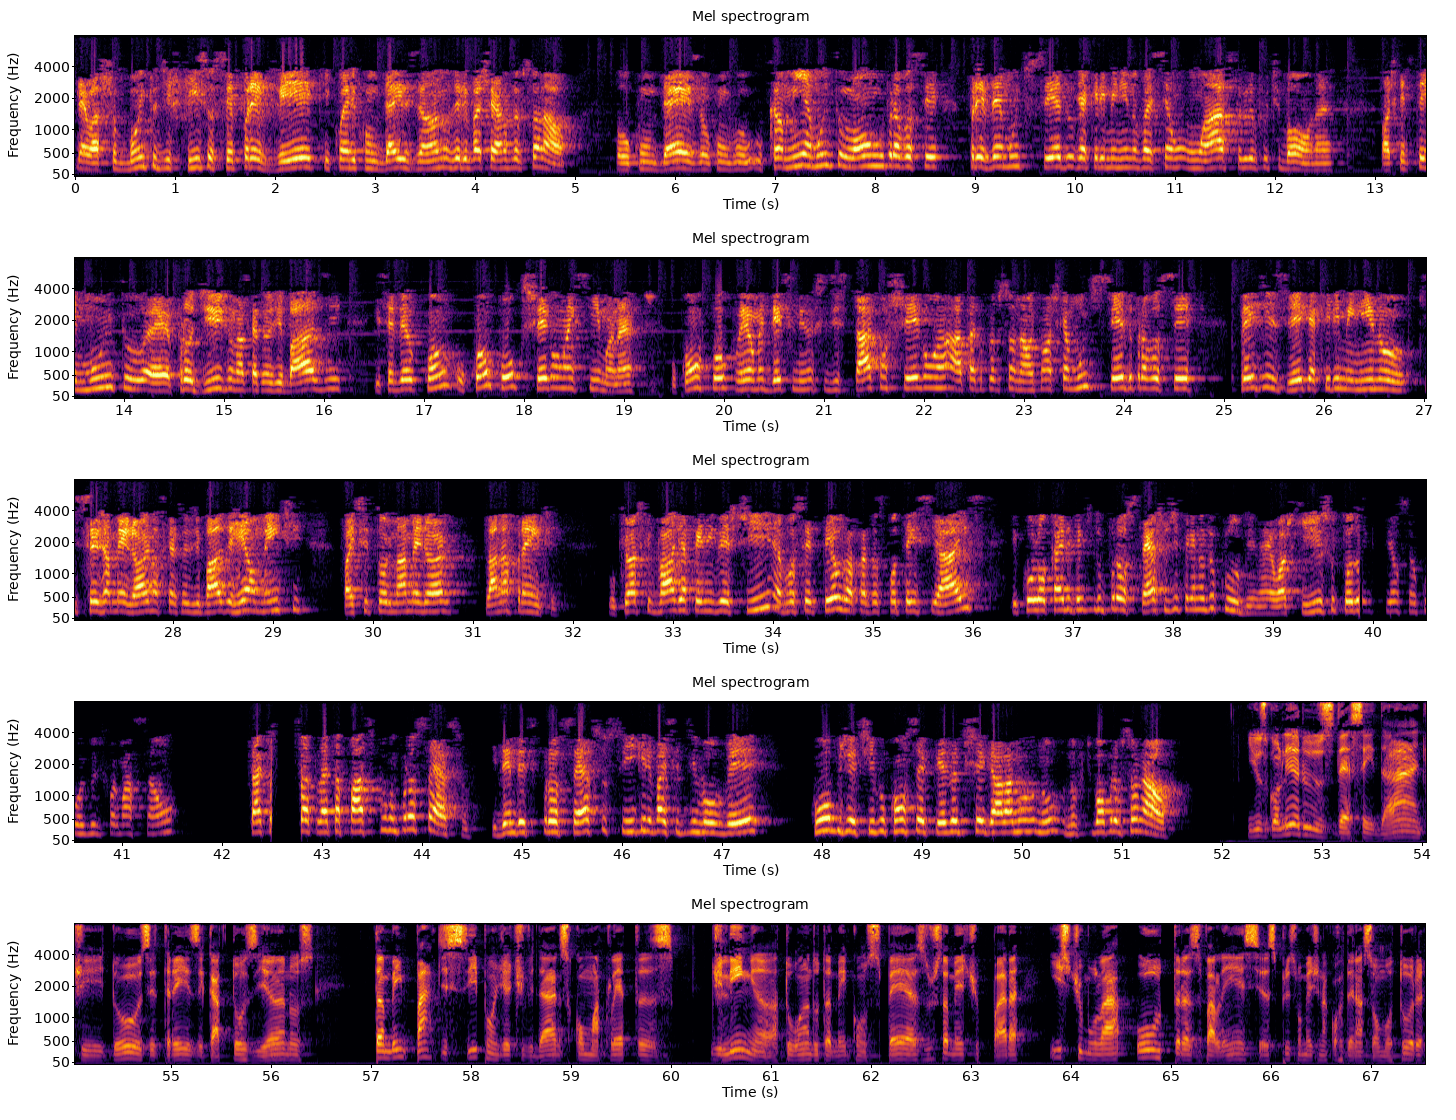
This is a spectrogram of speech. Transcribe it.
Eu acho muito difícil você prever que com ele com 10 anos ele vai chegar no profissional. Ou com 10, ou com. O caminho é muito longo para você prever muito cedo que aquele menino vai ser um, um astro do futebol, né? Eu acho que a gente tem muito é, prodígio nas categorias de base e você vê o quão, o quão poucos chegam lá em cima, né? O quão pouco realmente desses meninos se destacam chegam a atleta profissional. Então acho que é muito cedo para você predizer que aquele menino que seja melhor nas categorias de base realmente vai se tornar melhor lá na frente. O que eu acho que vale a pena investir é você ter os atletas potenciais e colocar ele dentro do processo de treino do clube. Né? Eu acho que isso todo tem que ter o seu curso de formação para que o atleta passe por um processo. E dentro desse processo, sim, que ele vai se desenvolver com o objetivo, com certeza, de chegar lá no, no, no futebol profissional. E os goleiros dessa idade, 12, 13, 14 anos, também participam de atividades como atletas de linha, atuando também com os pés, justamente para estimular outras valências, principalmente na coordenação motora?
